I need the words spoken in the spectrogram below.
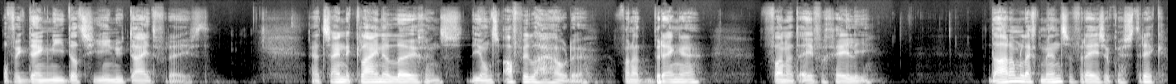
Of ik denk niet dat ze hier nu tijd voor heeft. Het zijn de kleine leugens die ons af willen houden van het brengen van het evangelie. Daarom legt mensenvrees ook een strik.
